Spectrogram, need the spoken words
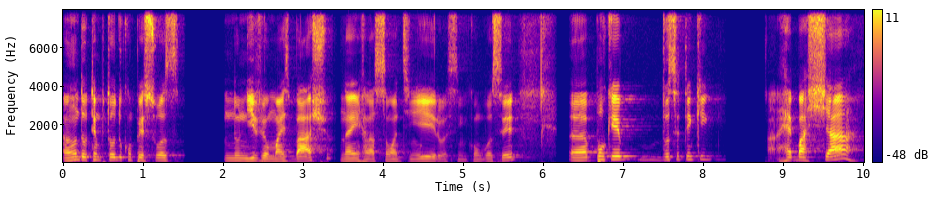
anda o tempo todo com pessoas no nível mais baixo, né, em relação a dinheiro, assim, com você, uh, porque você tem que rebaixar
